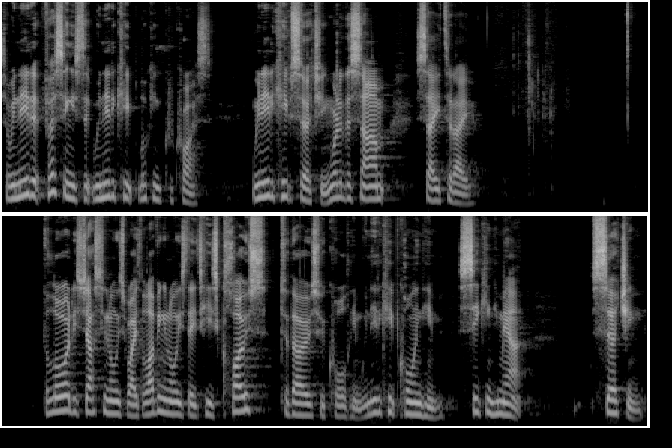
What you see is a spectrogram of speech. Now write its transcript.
So we need it. First thing is that we need to keep looking for Christ. We need to keep searching. What did the psalm say today? The Lord is just in all his ways, loving in all his deeds. He's close to those who call him. We need to keep calling him, seeking him out, searching,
